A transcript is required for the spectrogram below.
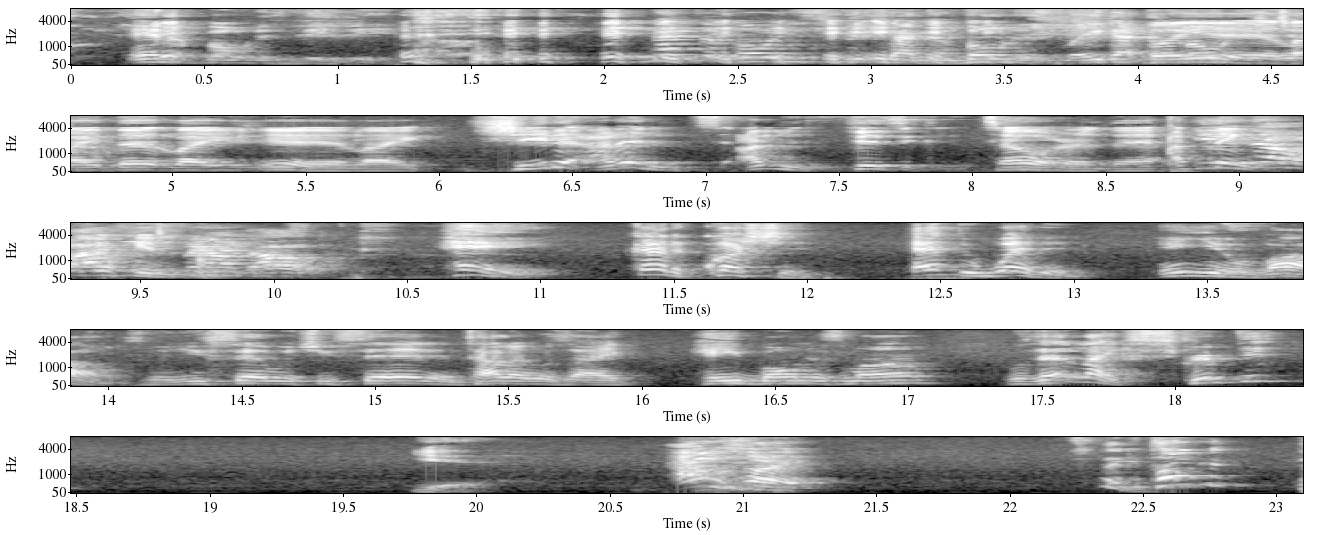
and a bonus baby. Not the bonus. You got the bonus, but You got the But bonus. yeah, child. like that, like yeah, like she did. I didn't. I didn't physically tell her that. I Yeah, think no, I fucking. just found out. Hey, got a question. At the wedding, in your vows, when you said what you said, and Tyler was like, "Hey, bonus mom," was that like scripted? Yeah. I was like, "This nigga talking."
